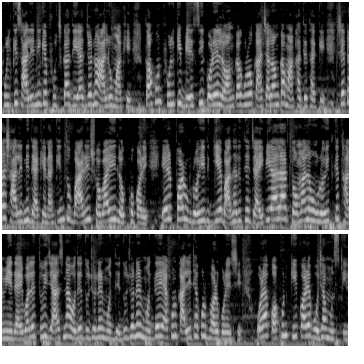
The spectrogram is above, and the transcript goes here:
ফুলকি শালিনীকে ফুচকা দেওয়ার জন্য আলু মাখে। তখন ফুলকি বেশি করে লঙ্কা গুঁড়ো, কাঁচা লঙ্কা মাখাতে থাকে। সেটা শালিনী দেখে না, কিন্তু বাড়ির সবাই লক্ষ্য করে। এরপর রোহিত গিয়ে বাধা দিতে যায়। পিয়াল আর তমাল রোহিতকে থামিয়ে দেয়। বলে, তুই যাস না ওদের দুজনের মধ্যে। দুজনের মধ্যেই এখন কালী ঠাকুর ভর করেছে। ওরা কখন কি করে বোঝা মুশকিল।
